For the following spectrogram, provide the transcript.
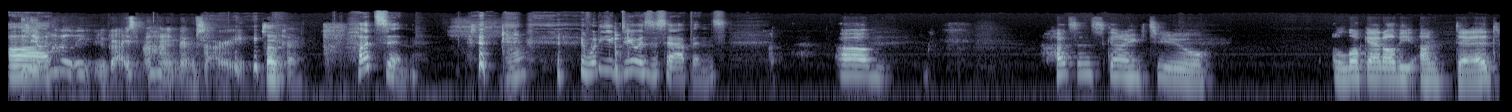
I uh didn't want to leave you guys behind. I'm sorry. It's okay. Hudson Huh? what do you do as this happens Um, Hudson's going to look at all the undead,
